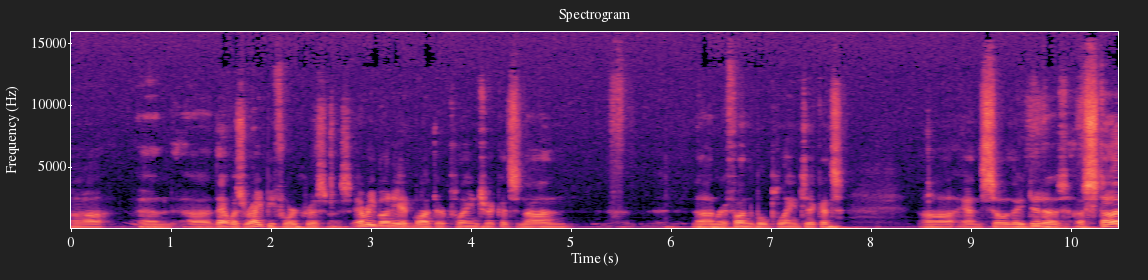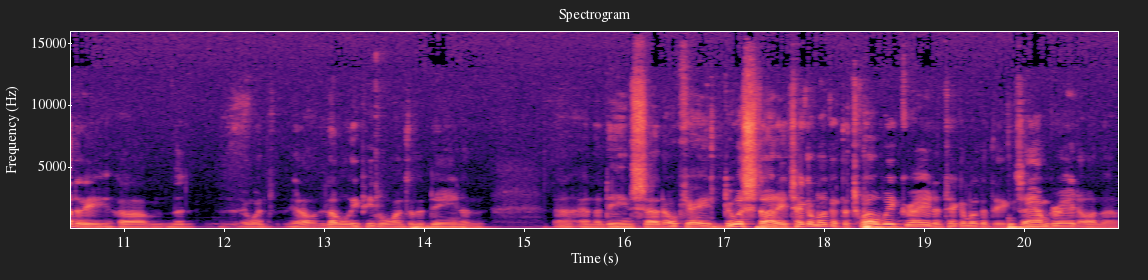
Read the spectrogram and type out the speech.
Uh, and uh, that was right before Christmas. Everybody had bought their plane tickets, non non refundable plane tickets. Uh, and so they did a, a study. Um, the, they went, you know, the double E people went to the dean, and uh, and the dean said, "Okay, do a study. Take a look at the 12-week grade and take a look at the exam grade on the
